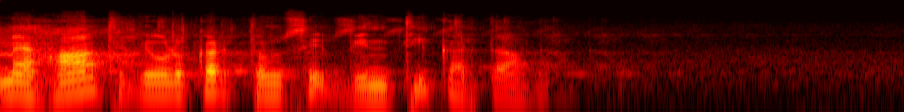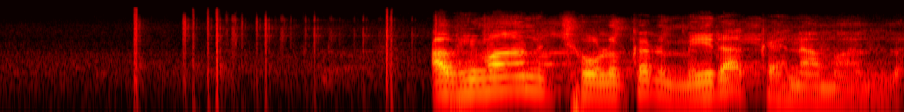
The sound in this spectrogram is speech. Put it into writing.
मैं हाथ जोड़कर तुमसे विनती करता हूँ। अभिमान छोड़कर मेरा कहना मान लो।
